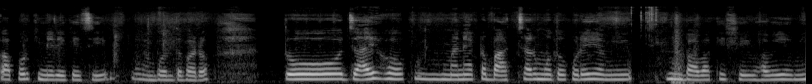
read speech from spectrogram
কাপড় কিনে রেখেছি, বলতে পারো। তো যাই হোক মানে একটা বাচ্চার মতো করেই আমি বাবাকে সেইভাবেই আমি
